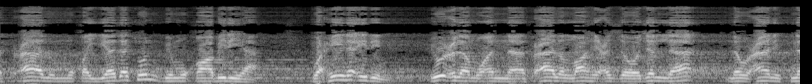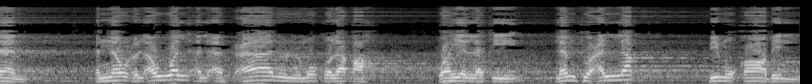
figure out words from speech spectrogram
أفعال مقيدة بمقابلها وحينئذ يعلم أن أفعال الله عز وجل نوعان اثنان النوع الأول الأفعال المطلقة وهي التي لم تعلق بمقابل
